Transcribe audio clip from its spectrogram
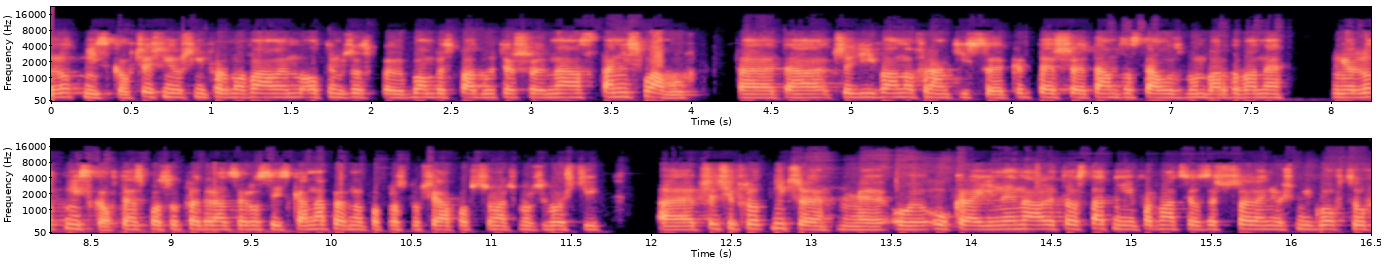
lotnisko. Wcześniej już informowałem o tym, że bomby spadły też na Stanisławów, ta, czyli Iwano-Frankis, też tam zostało zbombardowane lotnisko. W ten sposób Federacja Rosyjska na pewno po prostu chciała powstrzymać możliwości e, przeciwlotnicze e, Ukrainy, no ale te ostatnie informacje o zestrzeleniu śmigłowców,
